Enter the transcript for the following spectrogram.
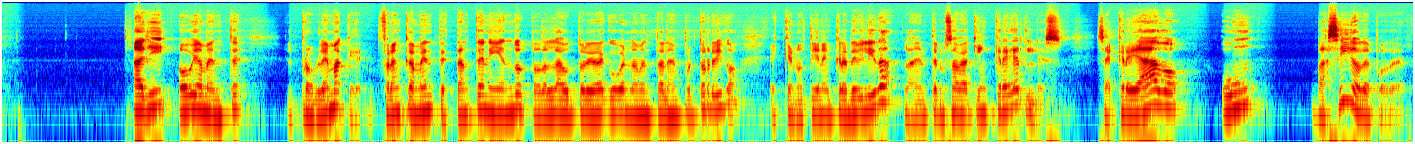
Allí, obviamente, el problema que francamente están teniendo todas las autoridades gubernamentales en Puerto Rico es que no tienen credibilidad. La gente no sabe a quién creerles. Se ha creado un vacío de poder.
